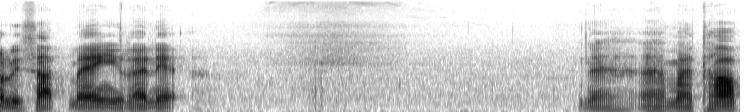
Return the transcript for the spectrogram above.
บริษัทแม่งอยู่แล้วเนี่ย นะมาท็อป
